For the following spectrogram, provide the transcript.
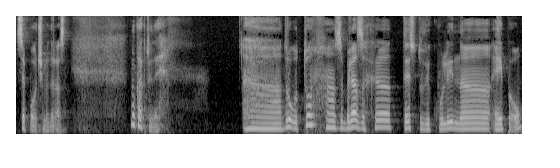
все повече ме дразни. Но както и да е. А, другото, забелязаха тестови коли на Apple,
